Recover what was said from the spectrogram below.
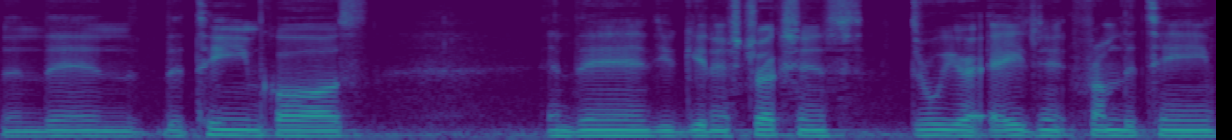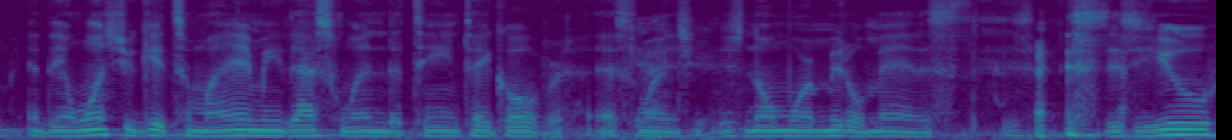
and then the team calls, and then you get instructions through your agent from the team, and then once you get to Miami, that's when the team take over. That's when Gotcha. there's no more middleman. It's, it's, it's just you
